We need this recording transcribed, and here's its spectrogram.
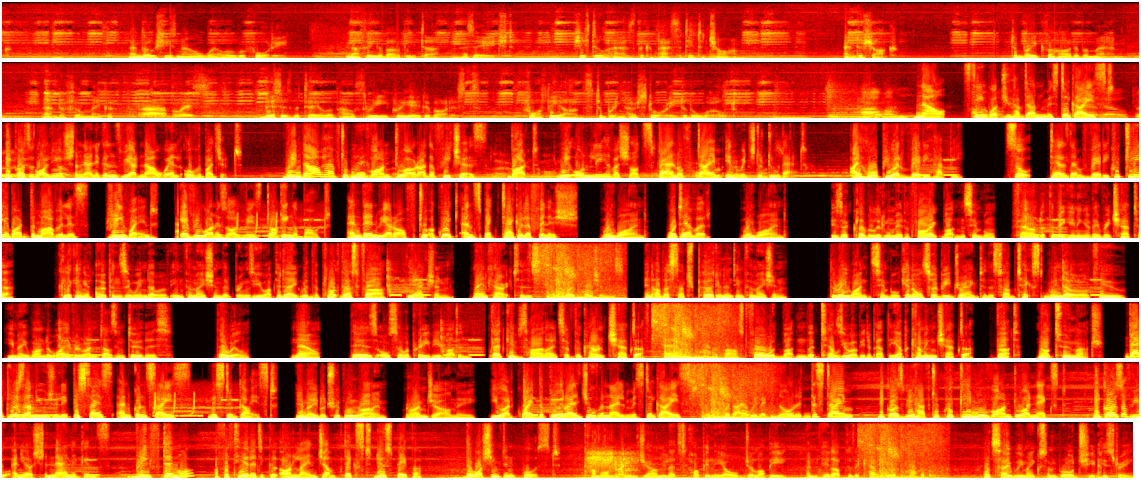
And though she's now well over 40, nothing about Lita has aged. She still has the capacity to charm and a shock. To break the heart of a man and a filmmaker. Ah, boys. This is the tale of how three creative artists fought the odds to bring her story to the world. Now, see what you have done, Mr. Geist. Because of all your shenanigans, we are now well over budget. We now have to move on to our other features, but we only have a short span of time in which to do that. I hope you are very happy. So, tell them very quickly about the marvelous rewind everyone is always talking about, and then we are off to a quick and spectacular finish. Rewind. Whatever. Rewind is a clever little metaphoric button symbol found at the beginning of every chapter. Clicking it opens a window of information that brings you up to date with the plot thus far, the action, main characters, locations, and other such pertinent information. The rewind symbol can also be dragged to the subtext window or queue. You may wonder why everyone doesn't do this. They will. Now, there's also a preview button that gives highlights of the current chapter, and a fast forward button that tells you a bit about the upcoming chapter, but not too much. That was unusually precise and concise, Mr. Geist. You made a triple rhyme, rhyme Johnny. You are quite the puerile juvenile, Mr. Geist, but I will ignore it this time, because we have to quickly move on to our next, because of you and your shenanigans, brief demo of a theoretical online jump text newspaper. The Washington Post. Come on Ranjani let's hop in the old jalopy, and head up to the capital of capital. What say we make some broadsheet history?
